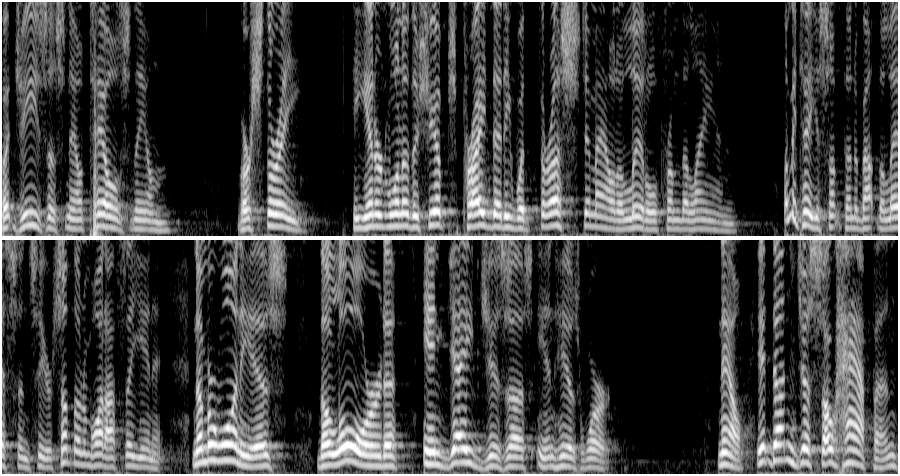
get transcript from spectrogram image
But Jesus now tells them, verse 3 He entered one of the ships, prayed that he would thrust him out a little from the land. Let me tell you something about the lessons here, something of what I see in it. Number one is the Lord engages us in His work. Now, it doesn't just so happen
